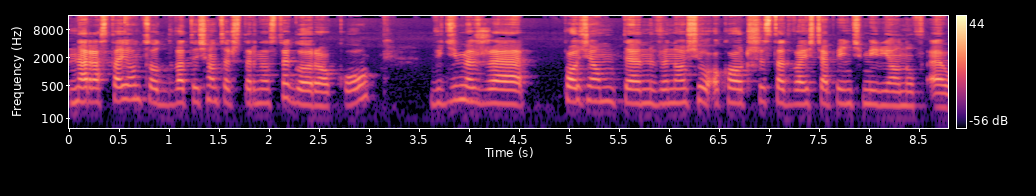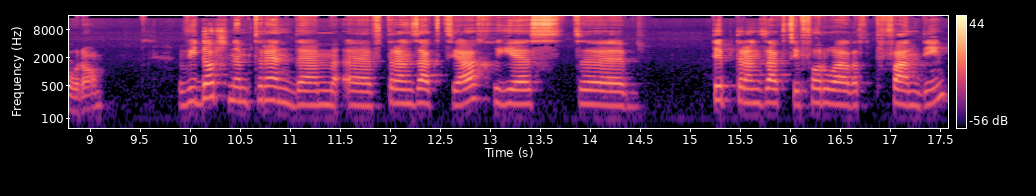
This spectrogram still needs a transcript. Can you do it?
narastająco od 2014 roku widzimy, że poziom ten wynosił około 325 milionów euro. Widocznym trendem e, w transakcjach jest e, typ transakcji forward funding,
